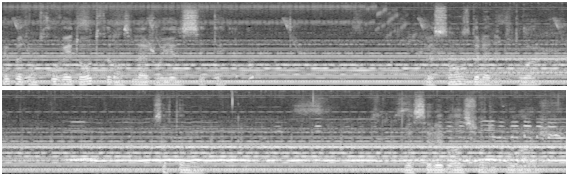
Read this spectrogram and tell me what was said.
Que peut-on trouver d'autre dans la joyeuse cité? Le sens de la victoire? Certainement. La célébration du courage.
